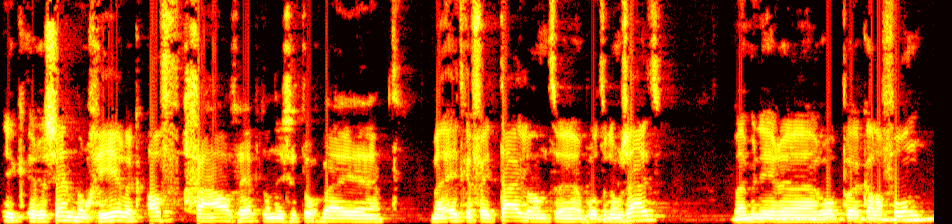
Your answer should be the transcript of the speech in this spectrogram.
ik recent nog heerlijk afgehaald heb, dan is het toch bij bij Eetcafé Thailand op Rotterdam Zuid. Bij meneer Rob eh, Calafon.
